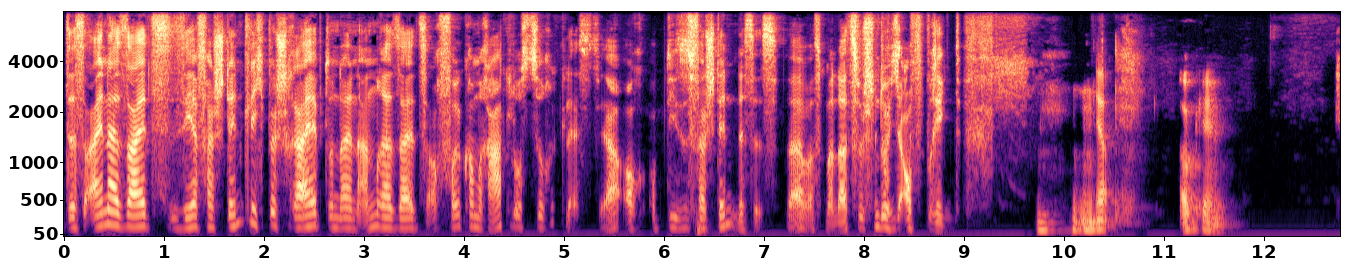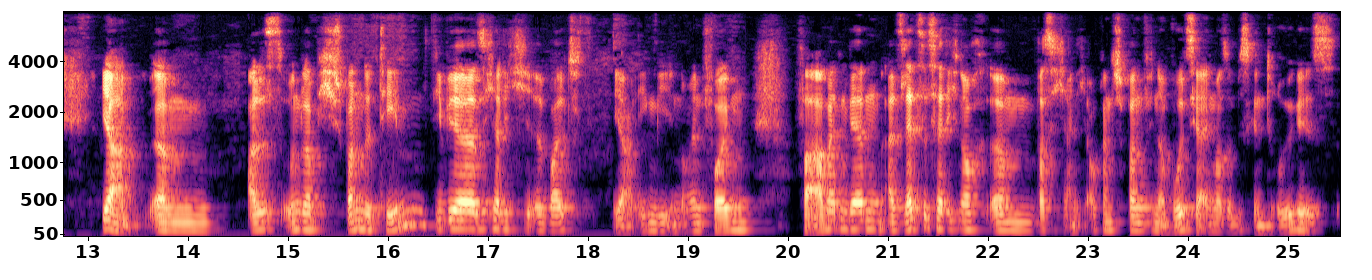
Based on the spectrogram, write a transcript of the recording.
das einerseits sehr verständlich beschreibt und einen andererseits auch vollkommen ratlos zurücklässt. Ja, auch ob dieses Verständnisses, ja, was man da zwischendurch aufbringt. Ja. Okay. Ja, ähm, alles unglaublich spannende Themen, die wir sicherlich äh, bald ja irgendwie in neuen Folgen verarbeiten werden. Als letztes hätte ich noch, ähm, was ich eigentlich auch ganz spannend finde, obwohl es ja immer so ein bisschen dröge ist,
